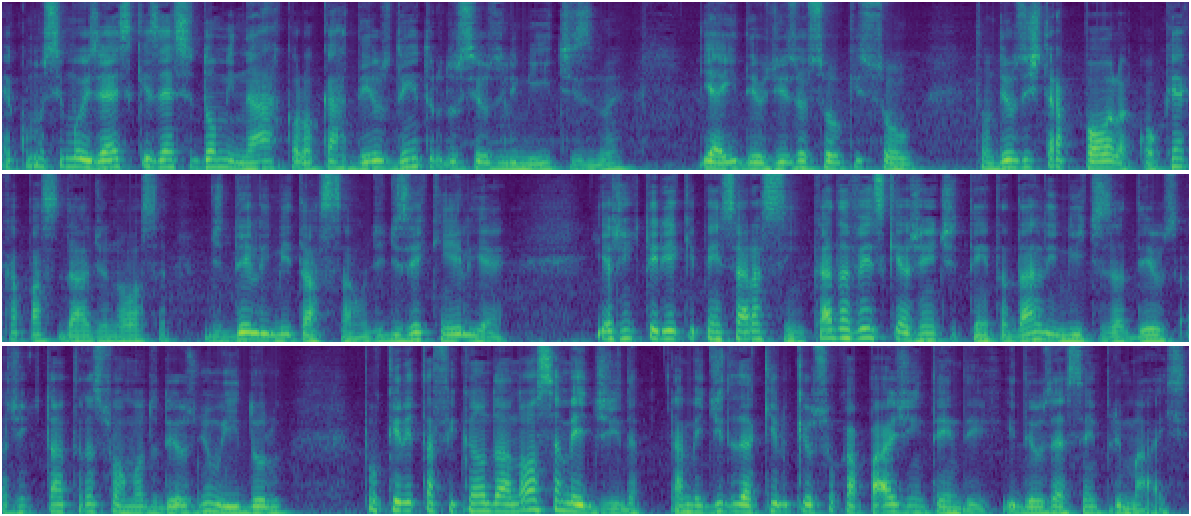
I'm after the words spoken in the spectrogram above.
É como se Moisés quisesse dominar, colocar Deus dentro dos seus limites. Não é? E aí Deus diz: Eu sou o que sou. Então Deus extrapola qualquer capacidade nossa de delimitação, de dizer quem Ele é. E a gente teria que pensar assim: cada vez que a gente tenta dar limites a Deus, a gente está transformando Deus em um ídolo porque ele está ficando à nossa medida, à medida daquilo que eu sou capaz de entender. E Deus é sempre mais.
